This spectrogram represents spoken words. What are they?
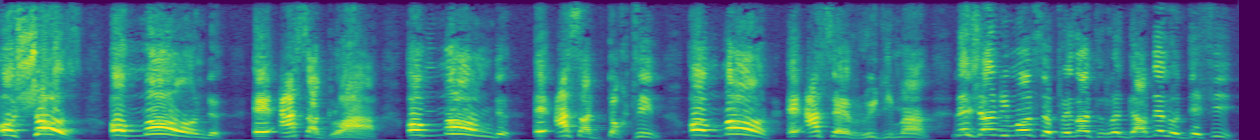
aux choses, au monde et à sa gloire, au monde et à sa doctrine, au monde et à ses rudiments. Les gens du monde se présentent, regardez le défi.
